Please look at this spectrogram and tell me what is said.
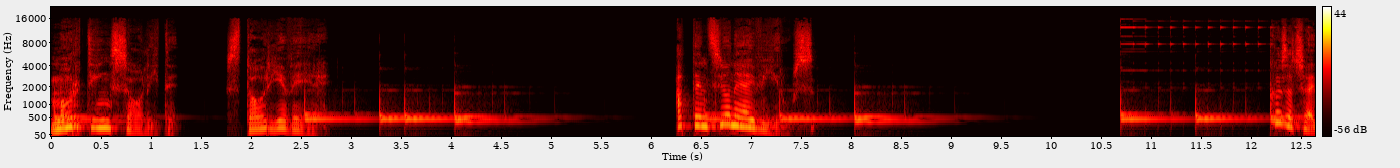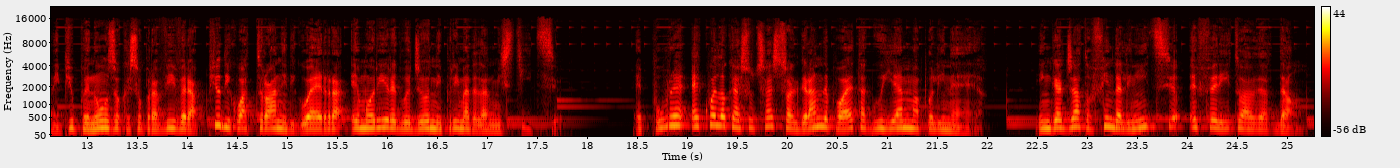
Morti insolite. Storie vere. Attenzione ai virus. Cosa c'è di più penoso che sopravvivere a più di quattro anni di guerra e morire due giorni prima dell'armistizio? Eppure è quello che è successo al grande poeta Guillaume Apollinaire, ingaggiato fin dall'inizio e ferito a Verdun.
